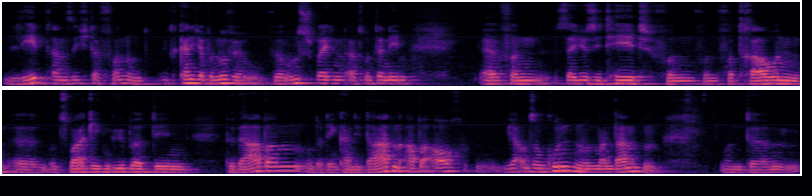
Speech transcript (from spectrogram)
lebt an sich davon und kann ich aber nur für, für uns sprechen als Unternehmen äh, von Seriosität, von, von Vertrauen äh, und zwar gegenüber den Bewerbern oder den Kandidaten, aber auch ja unseren Kunden und Mandanten. Und ähm,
